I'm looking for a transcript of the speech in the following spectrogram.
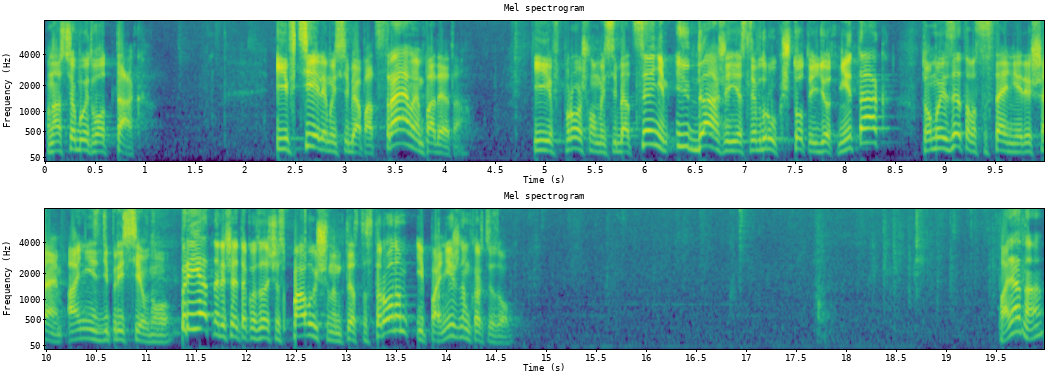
у нас все будет вот так. И в теле мы себя подстраиваем под это, и в прошлом мы себя ценим, и даже если вдруг что-то идет не так, то мы из этого состояния решаем, а не из депрессивного. Приятно решать такую задачу с повышенным тестостероном и пониженным кортизолом. Понятно? а?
